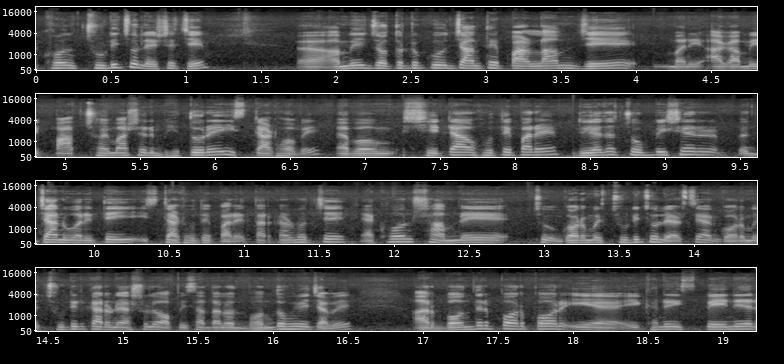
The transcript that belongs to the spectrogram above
এখন ছুটি চলে এসেছে আমি যতটুকু জানতে পারলাম যে মানে আগামী পাঁচ ছয় মাসের ভেতরেই স্টার্ট হবে এবং সেটা হতে পারে দুই হাজার চব্বিশের জানুয়ারিতেই স্টার্ট হতে পারে। তার কারণ হচ্ছে এখন সামনে গরমের ছুটি চলে আসছে আর গরমের ছুটির কারণে আসলে অফিস আদালত বন্ধ হয়ে যাবে। আর বন্ধের পর পর এখানে স্পেনের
